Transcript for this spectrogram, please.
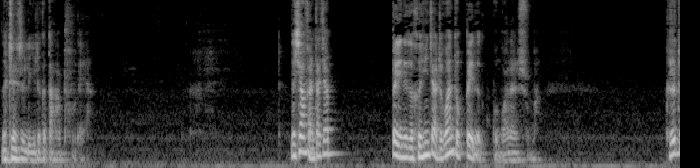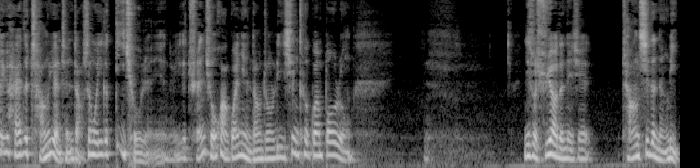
那真是离了个大谱的呀。那相反，大家背那个核心价值观都背的滚瓜烂熟嘛。可是，对于孩子长远成长，身为一个地球人，一个全球化观念当中，理性、客观、包容，你所需要的那些长期的能力，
